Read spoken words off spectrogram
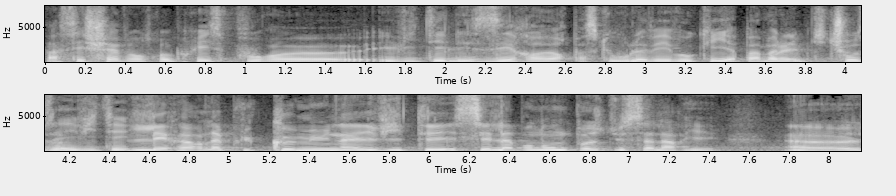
à ces chefs d'entreprise pour euh, éviter les erreurs? Parce que vous l'avez évoqué, il y a pas mal de petites choses à éviter. L'erreur la plus commune à éviter, c'est l'abandon de poste du salarié. Euh,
